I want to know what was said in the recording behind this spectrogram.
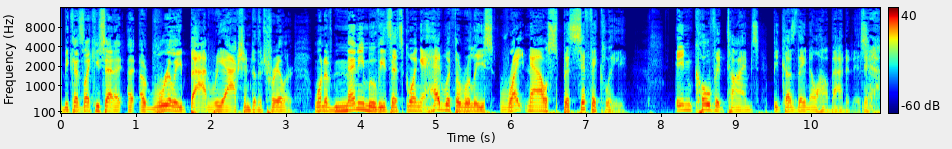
Because, like you said, a, a really bad reaction to the trailer. One of many movies that's going ahead with the release right now, specifically in COVID times, because they know how bad it is. Yeah.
